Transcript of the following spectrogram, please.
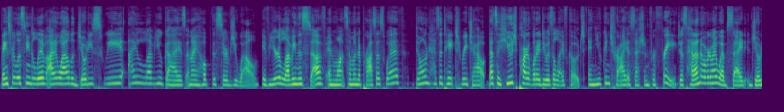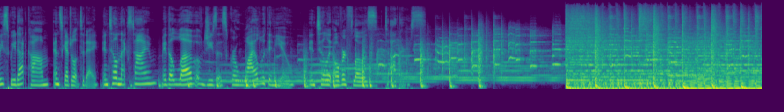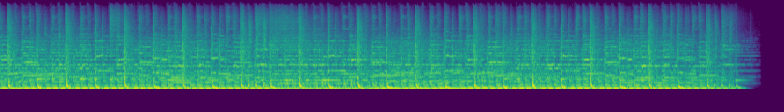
Thanks for listening to Live Idlewild with Jody Swee. I love you guys and I hope this serves you well. If you're loving this stuff and want someone to process with, don't hesitate to reach out. That's a huge part of what I do as a life coach, and you can try a session for free. Just head on over to my website, jodyswee.com, and schedule it today. Until next time, may the love of Jesus grow wild within you until it overflows to others.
